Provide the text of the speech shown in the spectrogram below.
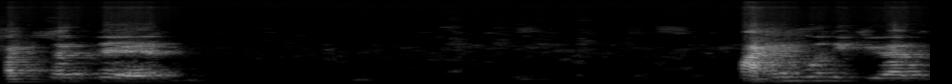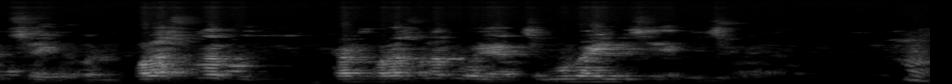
ছাত্রছাত্রীদের পাঠের প্রতি কীভাবে উৎসাহিত করেন পড়াশোনার প্রতি কারণ পড়াশোনা করে যাচ্ছে মোবাইল বেশি দেখছে। হ্যাঁ।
